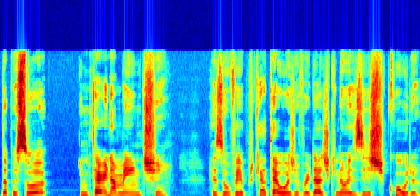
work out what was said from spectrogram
da pessoa internamente resolver, porque até hoje a verdade é que não existe cura.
